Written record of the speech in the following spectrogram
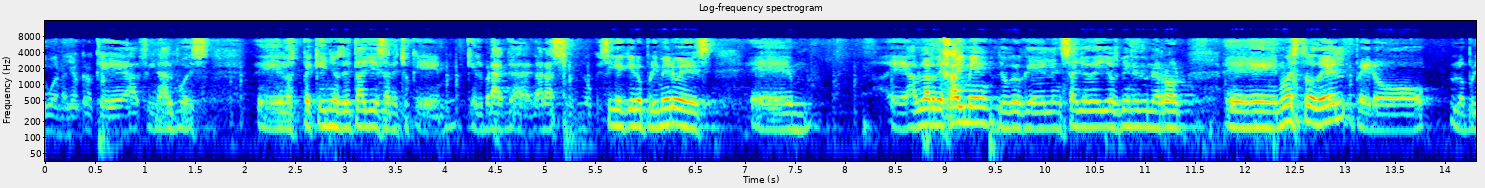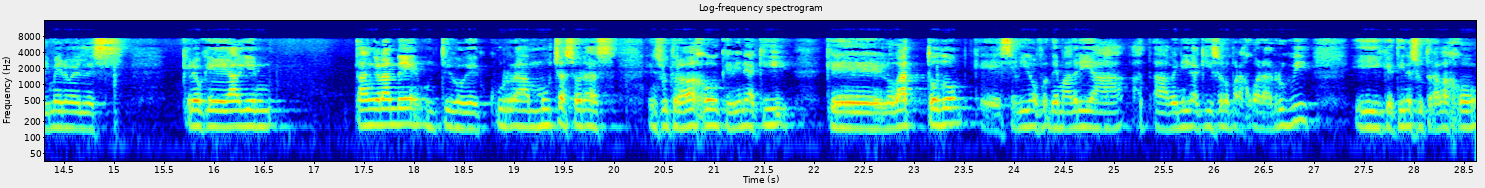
bueno, yo creo que al final pues eh, los pequeños detalles han hecho que, el BRAC ganase. Lo que sí que quiero primero es eh, eh, hablar de Jaime, yo creo que el ensayo de ellos viene de un error nuestro, de él, pero lo primero él es, creo que alguien tan grande, un chico que curra muchas horas en su trabajo, que viene aquí, que lo da todo, que se vino de Madrid a, venir aquí solo para jugar al rugby y que tiene su trabajo,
